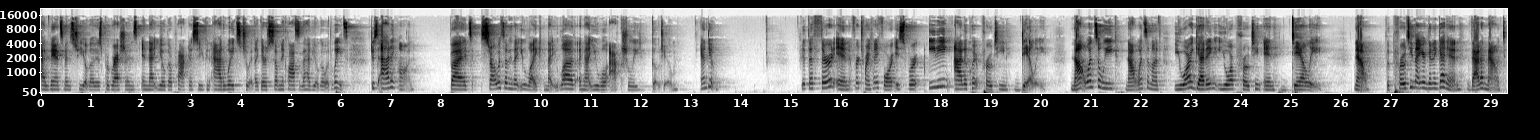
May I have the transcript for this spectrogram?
advancements to yoga. There's progressions in that yoga practice, so you can add weights to it. Like there's so many classes that have yoga with weights just adding on. But start with something that you like and that you love and that you will actually go to and do. The third in for 2024 is we're eating adequate protein daily. Not once a week, not once a month. You are getting your protein in daily. Now, the protein that you're going to get in, that amount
